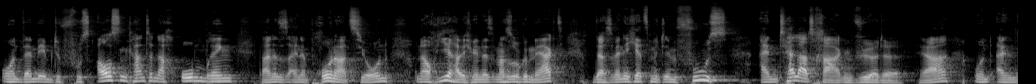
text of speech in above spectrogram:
Und wenn wir eben die Fußaußenkante nach oben bringen, dann ist es eine Pronation. Und auch hier habe ich mir das immer so gemerkt, dass wenn ich jetzt mit dem Fuß einen Teller tragen würde, ja, und ein,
